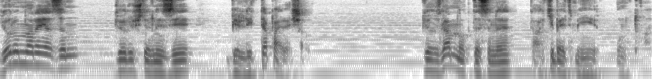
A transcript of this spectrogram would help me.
Yorumlara yazın, görüşlerinizi birlikte paylaşalım. Gözlem noktasını takip etmeyi unutma.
